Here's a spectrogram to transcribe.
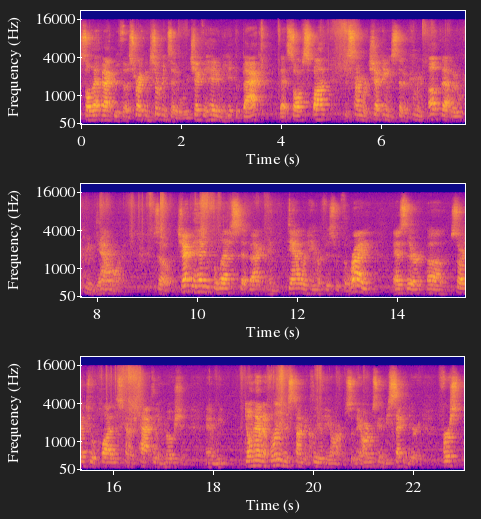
Saw that back with uh, striking serpent's head, where we check the head and we hit the back, that soft spot. This time we're checking instead of coming up that way, we're coming down on it. So check the head with the left, step back, and downward hammer fist with the right as they're um, starting to apply this kind of tackling motion. And we don't have enough room this time to clear the arm, so the arm is going to be secondary. First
